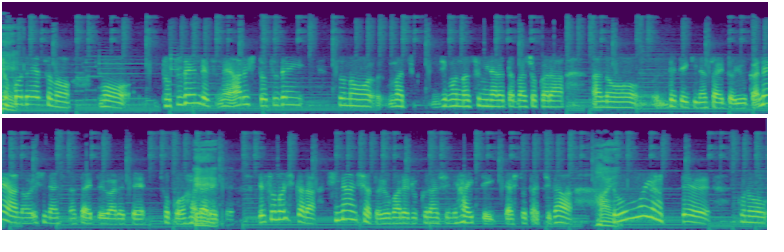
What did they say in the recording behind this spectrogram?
そこでそのもう突然ですねある日突然その、まあ、自分の住み慣れた場所からあの出ていきなさいというかねあの避難しなさいと言われてそこを離れて、えー、でその日から避難者と呼ばれる暮らしに入っていった人たちが、はい、どうやってこの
